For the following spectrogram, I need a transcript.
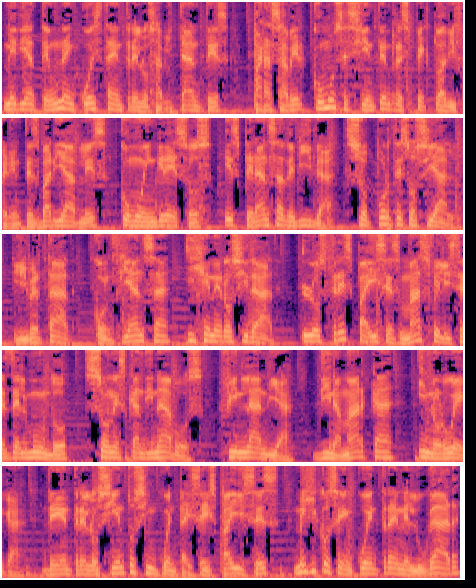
mediante una encuesta entre los habitantes para saber cómo se sienten respecto a diferentes variables como ingresos, esperanza de vida, soporte social, libertad, confianza y generosidad. Los tres países más felices del mundo son escandinavos, Finlandia, Dinamarca y Noruega. De entre los 156 países, México se encuentra en el lugar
